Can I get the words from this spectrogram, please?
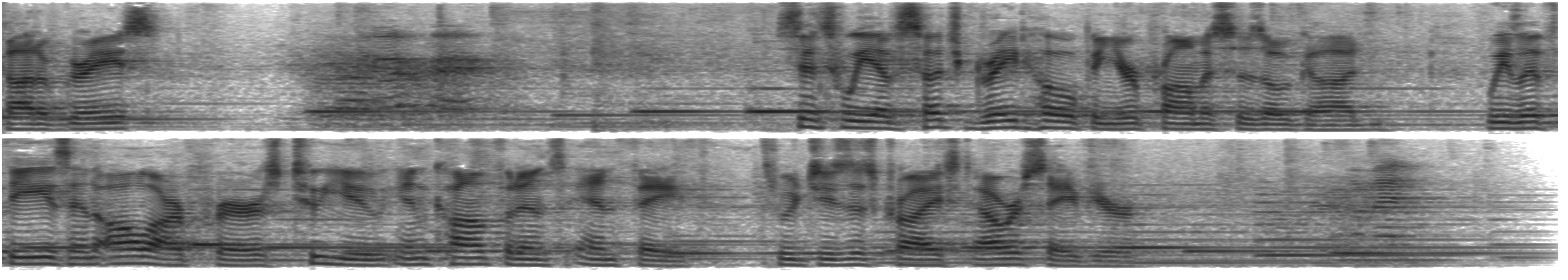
God of grace, since we have such great hope in your promises, O God, we lift these and all our prayers to you in confidence and faith through Jesus Christ, our Savior. Amen.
